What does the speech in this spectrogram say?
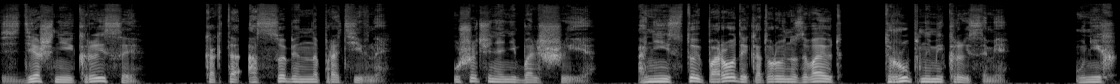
Здешние крысы как-то особенно противны. Уж очень они большие. Они из той породы, которую называют трупными крысами. У них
